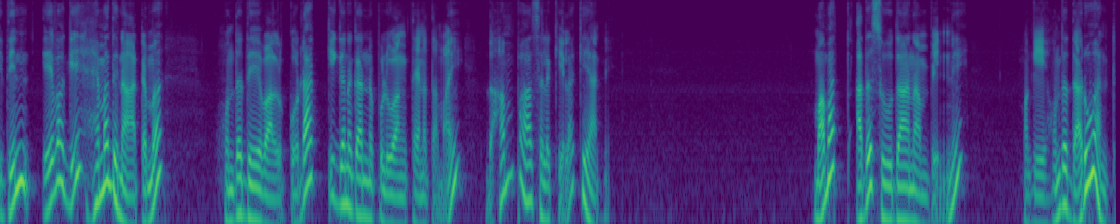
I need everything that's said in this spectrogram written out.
ඉතින් ඒ වගේ හැම දෙනාටම හොඳ දේවල් ගොඩක් ඉගෙන ගන්න පුළුවන් තැන තමයි දහම් පාසල කියලා කියන්නේ. මමත් අද සූදානම් වෙන්නේ මගේ හොඳ දරුවන්ට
